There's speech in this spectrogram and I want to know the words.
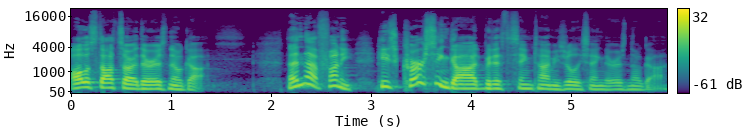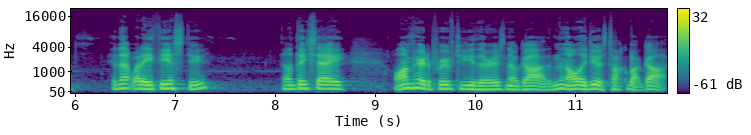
All his thoughts are, there is no God. Isn't that funny? He's cursing God, but at the same time, he's really saying there is no God. Isn't that what atheists do? Don't they say, Well, I'm here to prove to you there is no God? And then all they do is talk about God.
